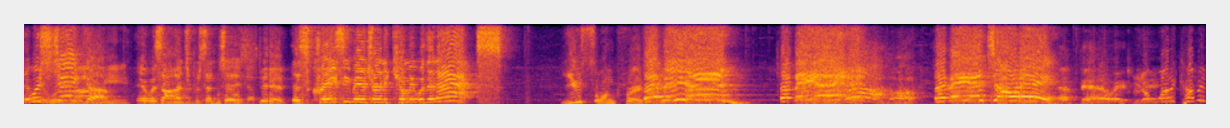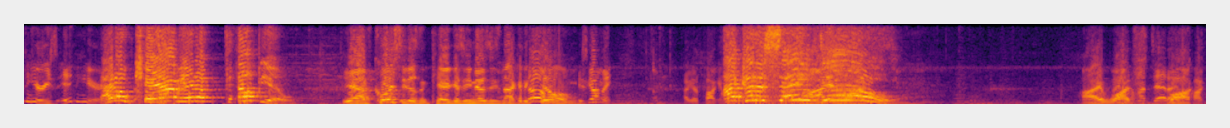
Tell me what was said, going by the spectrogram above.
It was It was Jacob. It was 100% Jacob. Bullshit. This crazy man trying to kill me with an axe. You swung first. Let me in! Let me in! Ah! Let me in, Tony! That bad away from You don't me. want to come in here. He's in here. I don't care. Yeah, of course he doesn't care because he knows he's not gonna No, kill him. He's got me. I got a pocket. I could have saved I you. I watched I have a Bach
